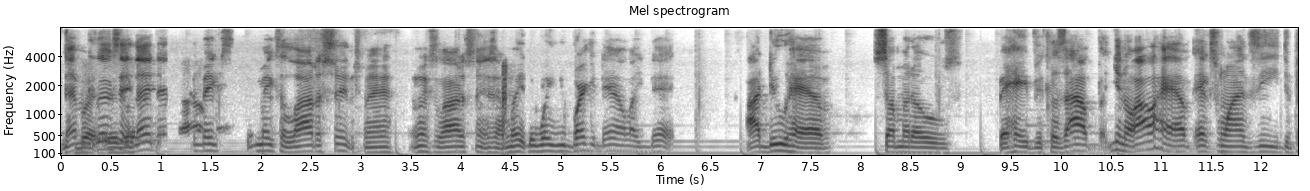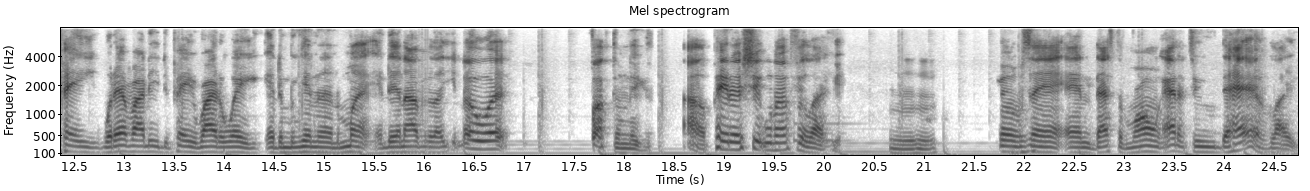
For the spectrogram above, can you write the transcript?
That, but, like I that, that, that, makes it makes a lot of sense, man. It makes a lot of sense. And the way you break it down like that, I do have some of those behavior because I, you know, I'll have X, Y, and Z to pay whatever I need to pay right away at the beginning of the month, and then I'll be like, you know what, fuck them niggas. I'll pay that shit when I feel like it. Mm-hmm. You know what I'm saying? And that's the wrong attitude to have. Like,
